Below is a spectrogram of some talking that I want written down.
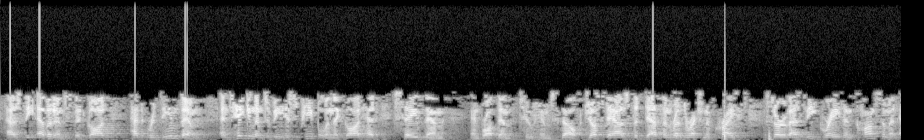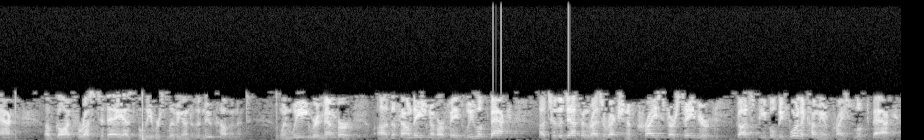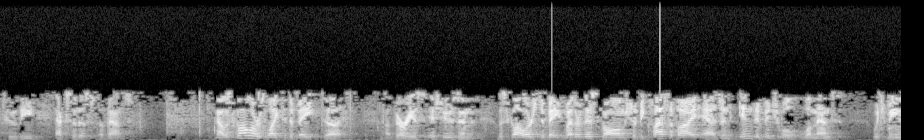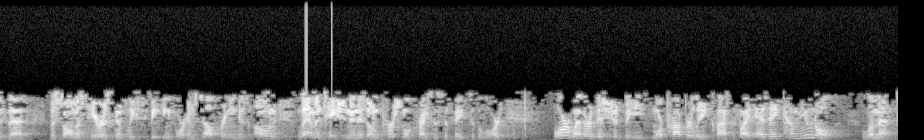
as the evidence that God had redeemed them and taken them to be His people and that God had saved them and brought them to Himself. Just as the death and resurrection of Christ serve as the great and consummate act of God for us today as believers living under the new covenant. When we remember uh, the foundation of our faith, we look back uh, to the death and resurrection of Christ, our Savior. God's people before the coming of Christ looked back to the Exodus events. Now, the scholars like to debate uh, uh various issues, and the scholars debate whether this psalm should be classified as an individual lament, which means that the psalmist here is simply speaking for himself, bringing his own lamentation and his own personal crisis of faith to the Lord, or whether this should be more properly classified as a communal lament,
